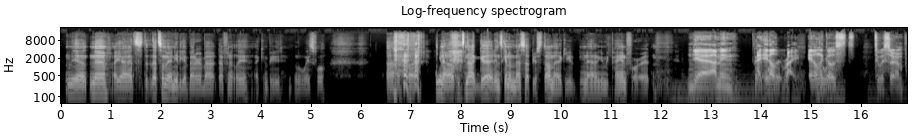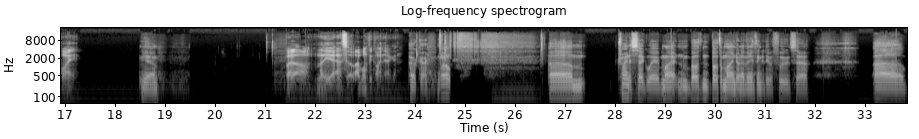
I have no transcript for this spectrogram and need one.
Yeah. No. uh, Yeah. That's that's something I need to get better about. Definitely, I can be a little wasteful. Uh, but you know, if it's not good and it's gonna mess up your stomach, you you know, you're gonna be paying for it. yeah, I mean, I, it'll it. right. It only goes to a certain point, Yeah. But um, but yeah. So I won't be going there again. Okay. Well, um, trying to segue. My both both of mine don't have anything to do with food, so uh,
